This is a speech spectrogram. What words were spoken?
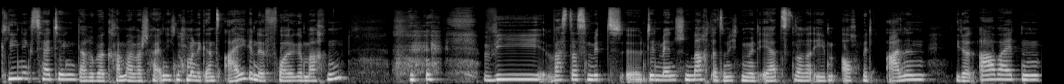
Klinik-Setting, darüber kann man wahrscheinlich nochmal eine ganz eigene Folge machen, wie, was das mit äh, den Menschen macht, also nicht nur mit Ärzten, sondern eben auch mit allen, die dort arbeiten,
